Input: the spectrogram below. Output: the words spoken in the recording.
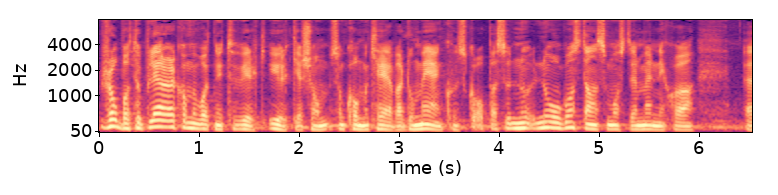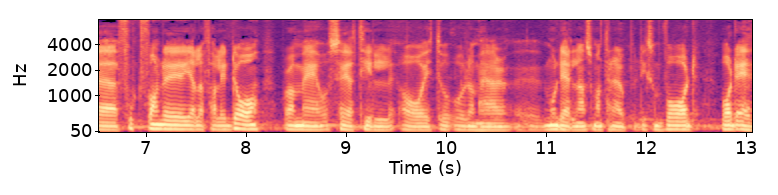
Robotupplärare kommer att vara ett nytt yrke som, som kommer kräva domänkunskap. Alltså någonstans måste en människa eh, fortfarande i alla fall idag vara med och säga till AI och, och de här eh, modellerna som man tränar upp liksom vad, vad, är,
